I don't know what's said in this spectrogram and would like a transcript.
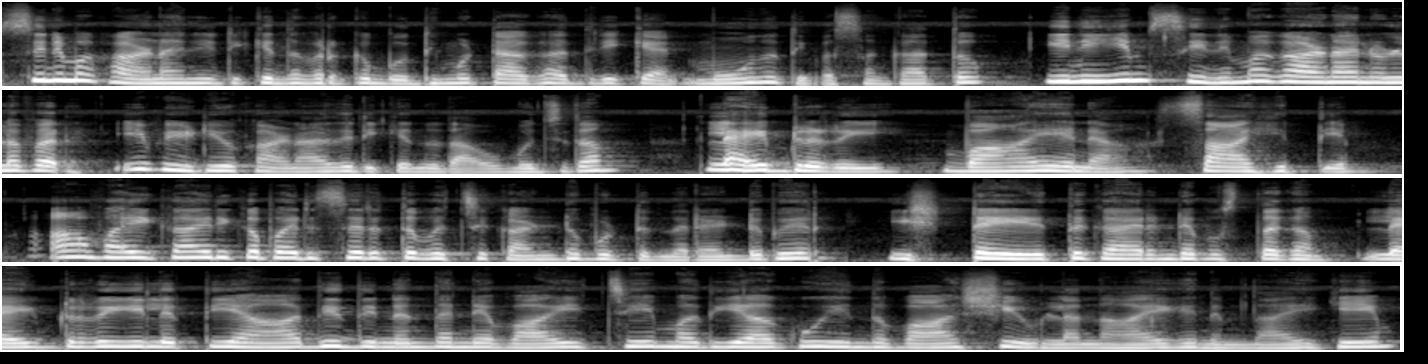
സിനിമ കാണാനിരിക്കുന്നവർക്ക് ബുദ്ധിമുട്ടാകാതിരിക്കാൻ മൂന്ന് ദിവസം കാത്തു. ഇനിയും സിനിമ കാണാനുള്ളവർ ഈ വീഡിയോ കാണാതിരിക്കുന്നതാവും ഉചിതം. ലൈബ്രറി വായന സാഹിത്യം ആ വൈകാരിക പരിസരത്ത് വെച്ച് കണ്ടുമുട്ടുന്ന രണ്ടുപേർ. ഇഷ്ട എഴുത്തുകാരന്റെ പുസ്തകം ലൈബ്രറിയിലെത്തിയ ആദ്യ ദിനം തന്നെ വായിച്ചേ മതിയാകൂ എന്ന് വാശിയുള്ള നായകനും നായികയും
